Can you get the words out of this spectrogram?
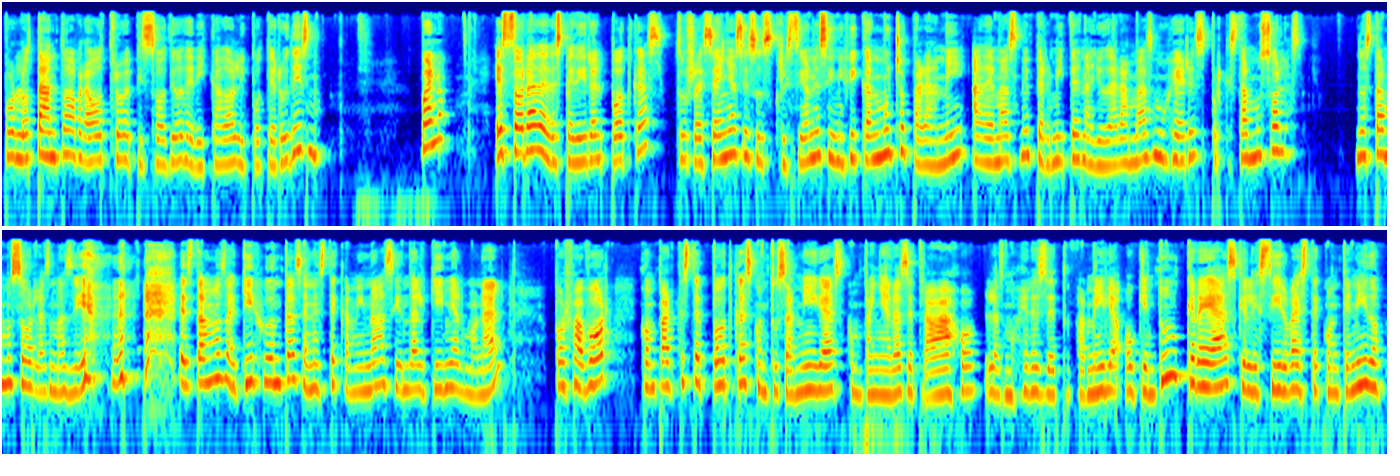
por lo tanto, habrá otro episodio dedicado al hipoterudismo. Bueno, es hora de despedir el podcast. Tus reseñas y suscripciones significan mucho para mí. Además, me permiten ayudar a más mujeres porque estamos solas. No estamos solas, más bien. estamos aquí juntas en este camino haciendo alquimia hormonal. Por favor, comparte este podcast con tus amigas, compañeras de trabajo, las mujeres de tu familia o quien tú creas que les sirva este contenido.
